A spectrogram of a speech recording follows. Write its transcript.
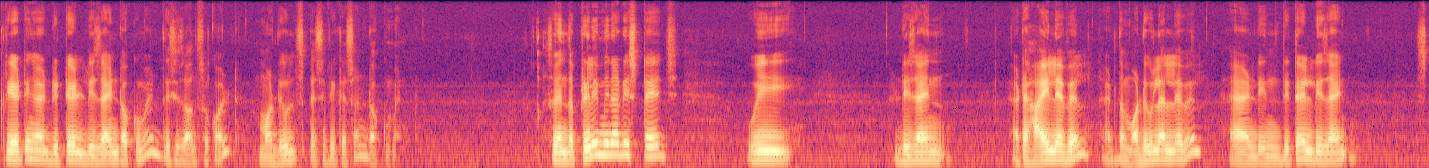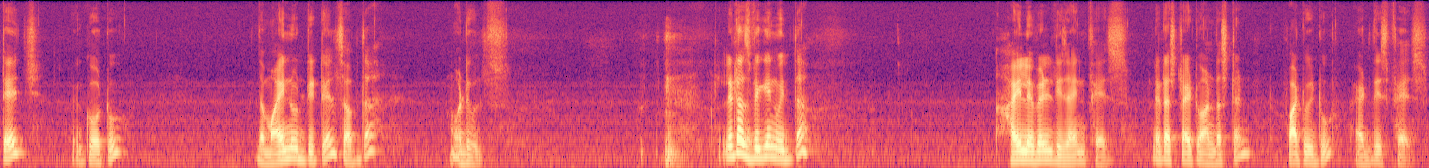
creating a detailed design document this is also called module specification document. So, in the preliminary stage we design at a high level at the modular level and in detailed design stage we go to the minute details of the modules. Let us begin with the high level design phase. Let us try to understand what we do at this phase.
